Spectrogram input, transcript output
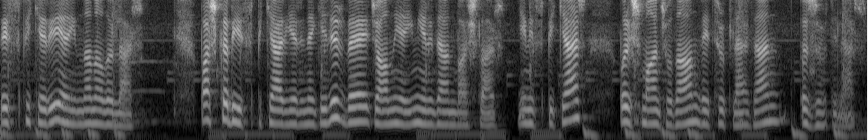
ve spikeri yayından alırlar. Başka bir spiker yerine gelir ve canlı yayın yeniden başlar. Yeni spiker Barış Manço'dan ve Türklerden özür diler.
